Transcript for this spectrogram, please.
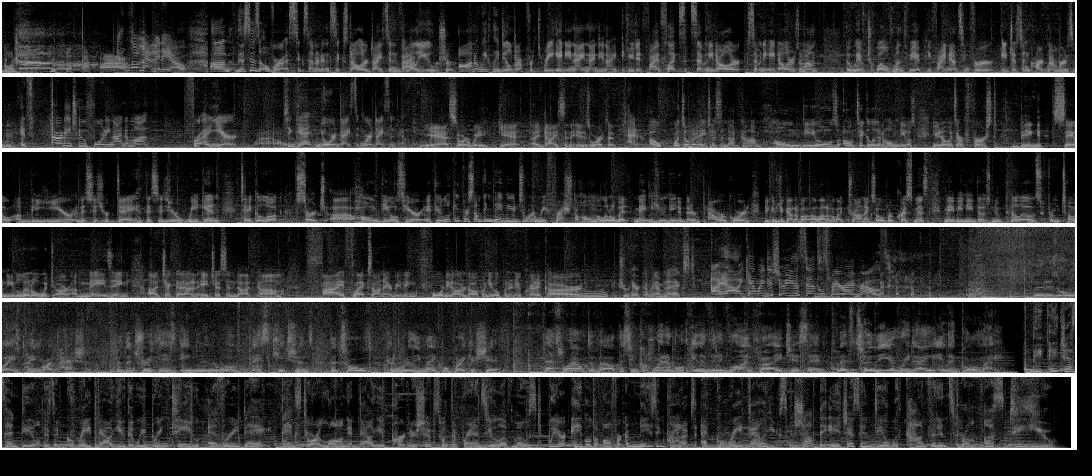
Gone. I love that video. Um, this is over a $606 Dyson value. Yeah, for sure. On a weekly deal drop for $389.99. If you did five flex, it's $70, $78 a month, but we have 12 month VIP financing for HSN card members. Mm -hmm. It's $32.49 a month for a year. Wow. To get your Dyson. We're a Dyson family. Yeah, so are we. Get a Dyson. It is worth it. Oh, what's over at hsn.com? Home deals. Oh, take a look at home deals. You know, it's our first big sale of the year. This is your day. This is your weekend. Take a look. Search uh, home deals here. If you're looking for something, maybe you just want to refresh the home a little bit. Maybe you need a better power cord because you got a, a lot of electronics over Christmas. Maybe you need those new pillows from Tony Little, which are amazing. Uh, check that out at hsn.com. Five flex on everything, $40 off when you open a new credit card. Ooh. And True Hair coming up next. I know, I can't wait to show you the stencils for your eyebrows. Food has always been my passion, but the truth is, even in the world's best kitchens, the tools can really make or break a chef. That's why I've developed this incredible, innovative line for HSN. Let's turn the everyday into gourmet. The HSN deal is a great value that we bring to you every day. Thanks to our long and valued partnerships with the brands you love most, we are able to offer amazing products at great values. Shop the HSN deal with confidence from us to you.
